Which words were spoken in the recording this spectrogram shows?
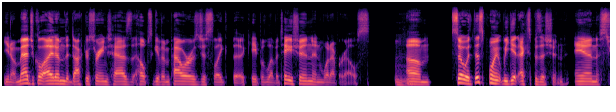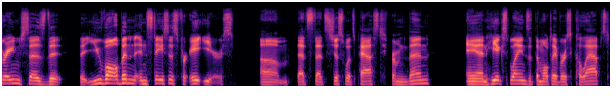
you know magical item that Doctor Strange has that helps give him powers, just like the Cape of Levitation and whatever else. Mhm. Um, so at this point, we get exposition, and Strange says that that you've all been in stasis for eight years. Um, that's that's just what's passed from then, and he explains that the multiverse collapsed,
